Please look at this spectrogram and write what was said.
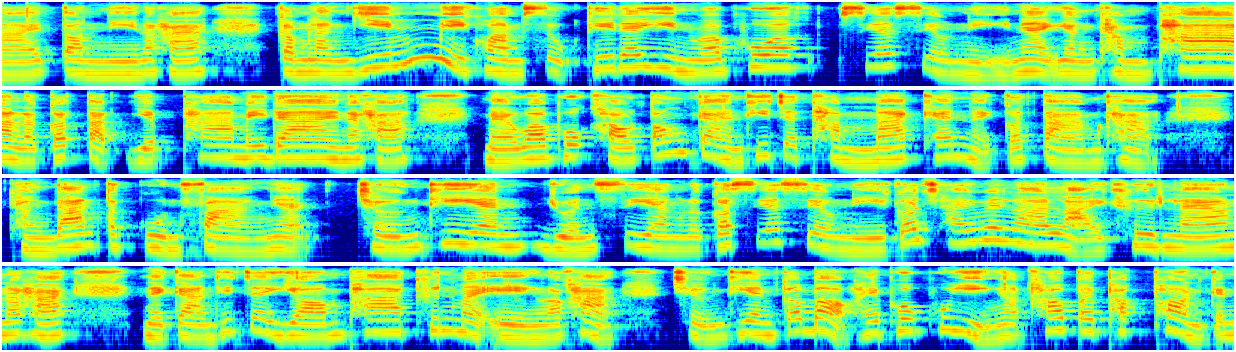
ร้ายตอนนี้นะคะกำลังยิ้มมีความสุขที่ได้ยินว่าพวกเสี้ยเสี่ยวหนีเนี่ยยังทำผ้าแล้วก็ตัดเย็บผ้าไม่ได้นะคะ แม้ว่าพวกเขาต้องการที่จะทำมากแค่ไหนก็ตามค่ะ ทางด้านตระกูลฟางเนี่ย เฉิงเทียน หยวนเซียง แล้วก็เสียเสี่ยวหนีก็ใช้เวลาหลายคืนแล้วนะคะ ในการที่จะย้อมผ้าขึ้นมาเองแล้วค่ะ เฉิงเทียนก็บอกให้พวกผู้หญิงเข้าไปพักผ่อนกัน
